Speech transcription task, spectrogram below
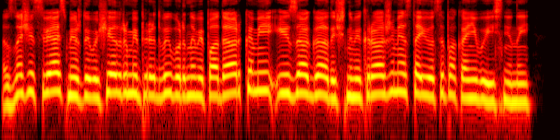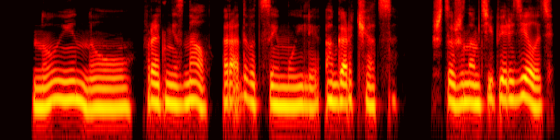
«Значит, связь между его щедрыми предвыборными подарками и загадочными кражами остается пока не выясненной». Ну и ну. Фред не знал, радоваться ему или огорчаться. Что же нам теперь делать?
